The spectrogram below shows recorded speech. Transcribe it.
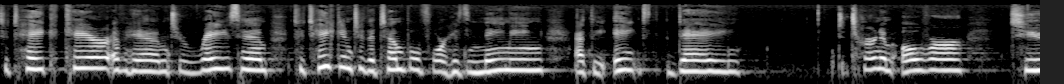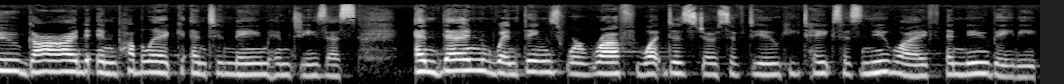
To take care of him, to raise him, to take him to the temple for his naming at the eighth day, to turn him over to God in public, and to name him Jesus. And then, when things were rough, what does Joseph do? He takes his new wife and new baby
